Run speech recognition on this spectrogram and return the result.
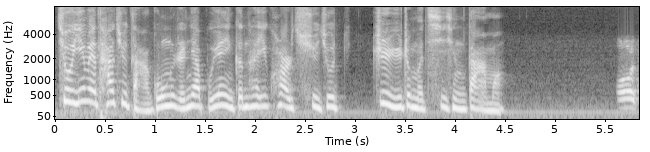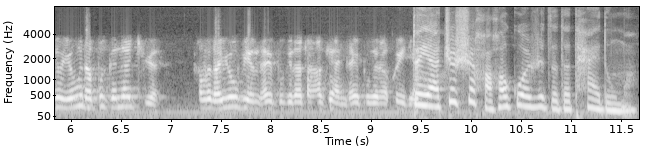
就因为他去打工，人家不愿意跟他一块儿去，就至于这么气性大吗？哦，就因为他不跟他去。他说他有病，他也不给他打钱，他也不给他回家。对呀，这是好好过日子的态度吗？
